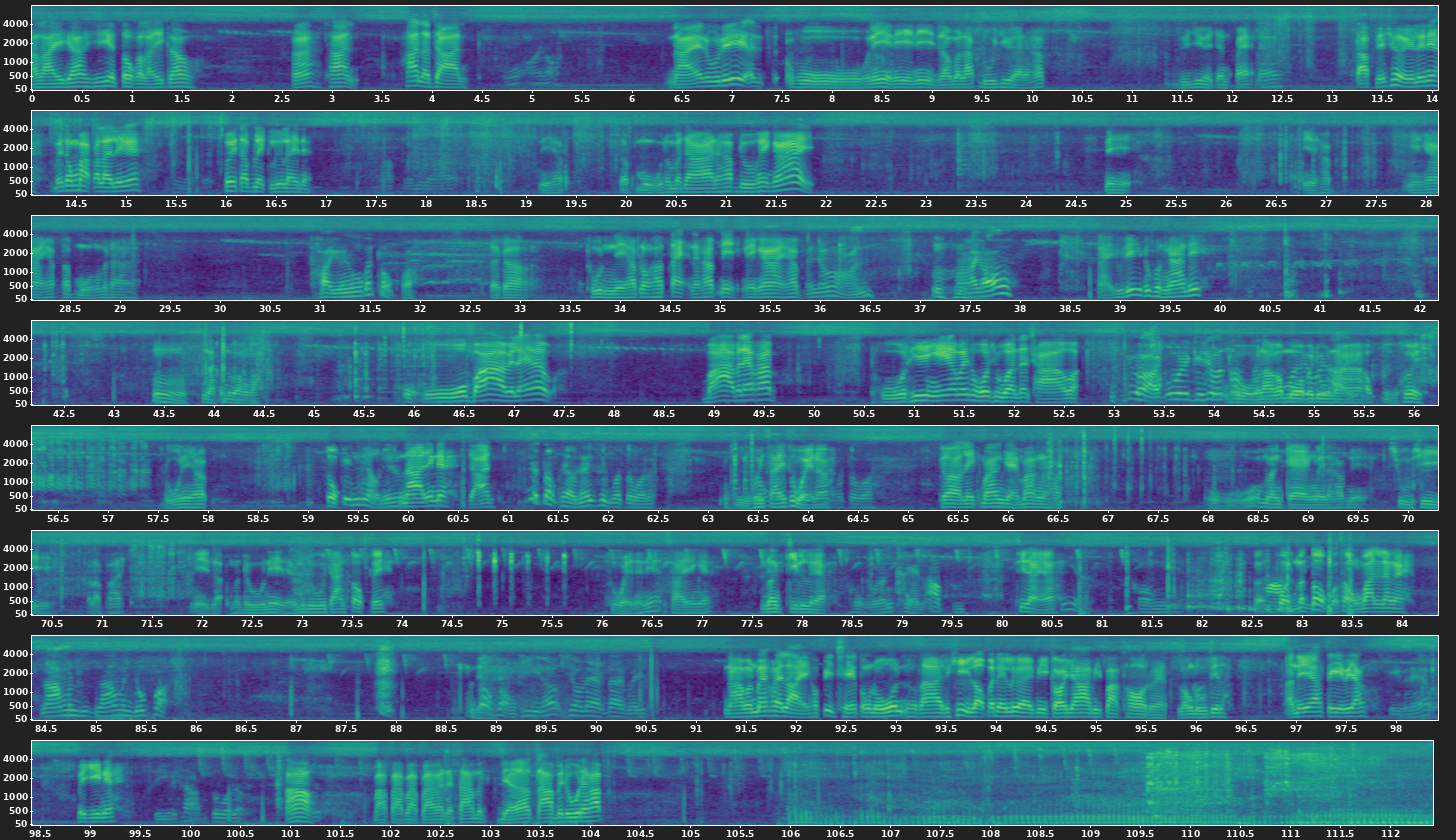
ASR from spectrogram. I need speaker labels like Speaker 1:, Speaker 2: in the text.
Speaker 1: อะไรกันขี้เกียจตกอะไรอีกแล้วฮะท่านท่านอาจารย์
Speaker 2: โอ้ยเนาะ
Speaker 1: ไหนดูดิโอ้โหนี่นี่นี่เรามาลักดูเหยื่อนะครับ ดูเหยื่อจันแปะนะตับเฉยๆเลยเนี่ย ไม่ต้องหมักอะไรเลยไงเฮ้ยตับเหล็กหรืออะไรเนี่ย
Speaker 2: ครับธรรมดา
Speaker 1: นี่ครับตับหมูธรรมดานะครับ ดูง่ายๆนี่นี่นะครับง่ายๆครับตับหมูธรรมดา
Speaker 2: ไข่อยู่นู้นก็ตกว่ะ
Speaker 1: แล้วก็ทุนนี่ครับรองเท้าแตะนะครับ นี่ง่าย ๆ ครับ
Speaker 2: มันจะหอน
Speaker 1: อื้อหือ
Speaker 2: หายเขา
Speaker 1: ไหนดูดิดูผลงานดิอืมหนักหน่วงว่ะโอ้โหบ้าไปแล้ว บ้าไปแล้วครับโอ้โหทีงี้ก็ไม่โทรชวนแต่เช้าอะ
Speaker 2: หายกูไม่ได้กินที่มันต
Speaker 1: โอ้
Speaker 2: ก
Speaker 1: โหเราก็มัวไปดูนาโอ้โหเฮ้ยดูนี่ครับ
Speaker 2: กินแถวนี้
Speaker 1: นายังเนี่ยจาน
Speaker 2: เนี่ยตกแถวนี้สิบกว่าตัวนะ
Speaker 1: โอ้โหเฮ้ยไซส์สวยนะ
Speaker 2: สิบกว่าตัว
Speaker 1: ก็เล็กมากใหญ่มากนะครับ โอ้โหกำลังแกงเลยนะครับนี่ชูชีสารพัดนี่เรามาดูนี่เดี๋ยวมาดูจานตกดิสวยนะเนี่ยไซส์อย่างเงี้ยกำลังกินเลยอะ
Speaker 2: โอ้โหนั้นแขนอับ
Speaker 1: ที่ไหนอะ
Speaker 2: เนี่ยคลองนี้
Speaker 1: ฝนมาตกสองวันแล้วไง
Speaker 2: น้ำมันน้ำมันยุบอะ มันตกสองทีแล้วเที่ยวแรกได้ไป
Speaker 1: น้ำมันไม่ค่อยไหลเขาปิดเช็คตรงนู้นตายขี่เลาะไปได้เรื่อยมีกอหญ้ามีปากท่อด้วยลองดูสิละอันนี้อะตีไปยัง
Speaker 2: ตีไปแล้ว
Speaker 1: เมื่อกี้เนี่ย
Speaker 2: ตีไปสามตัวแล้ว
Speaker 1: อ้าวไปไปไปไปเดี๋ยวตามมันเดี๋ยวตามไปดูนะครับ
